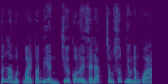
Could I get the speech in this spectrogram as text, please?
vẫn là một bài toán bí ẩn chưa có lời giải đáp trong suốt nhiều năm qua.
